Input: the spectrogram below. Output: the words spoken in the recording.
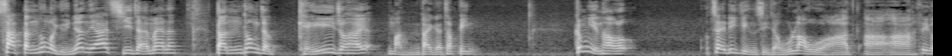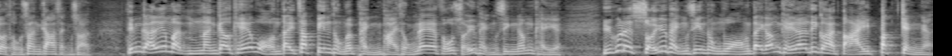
殺鄧通嘅原因有一次就係咩咧？鄧通就企咗喺文帝嘅側邊，咁然後。即係呢件事就好嬲啊！啊啊呢個陶生家丞相點解咧？因為唔能夠企喺皇帝側邊同佢平排同 level 水平線咁企嘅。如果你水平線同皇帝咁企咧，呢個係大不敬嘅。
